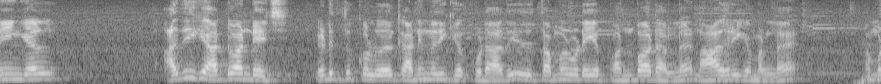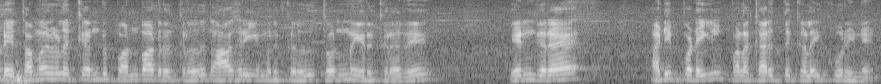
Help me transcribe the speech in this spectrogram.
நீங்கள் அதிக அட்வான்டேஜ் எடுத்துக்கொள்வதற்கு அனுமதிக்கக்கூடாது. இது தமிழுடைய பண்பாடு அல்ல நாகரிகம் அல்ல. நம்முடைய தமிழர்களுக்கென்று பண்பாடு இருக்கிறது நாகரிகம் இருக்கிறது தொன்மை இருக்கிறது என்கிற அடிப்படையில் பல கருத்துக்களை கூறினேன்.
